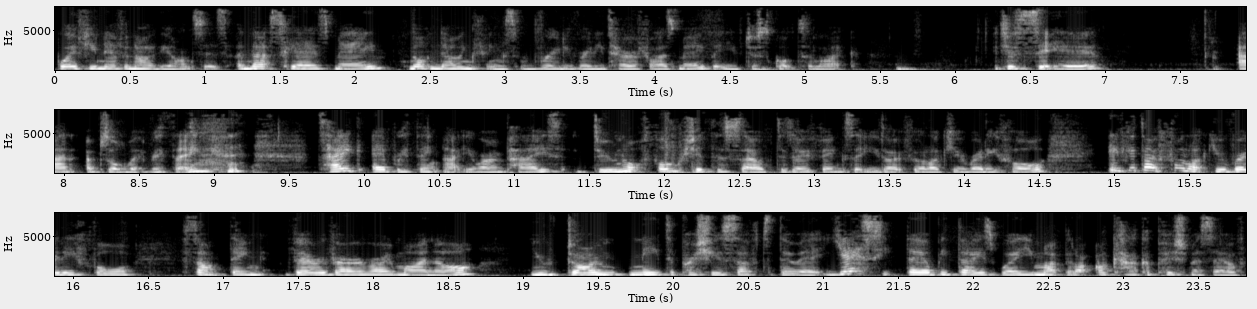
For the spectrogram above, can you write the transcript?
What if you never know the answers? And that scares me. Not knowing things really, really terrifies me, but you've just got to like just sit here and absorb everything Take everything at your own pace. Do not force yourself to do things that you don't feel like you're ready for. If you don't feel like you're ready for something very, very, very minor, you don't need to pressure yourself to do it. Yes, there'll be days where you might be like, okay, I can push myself.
